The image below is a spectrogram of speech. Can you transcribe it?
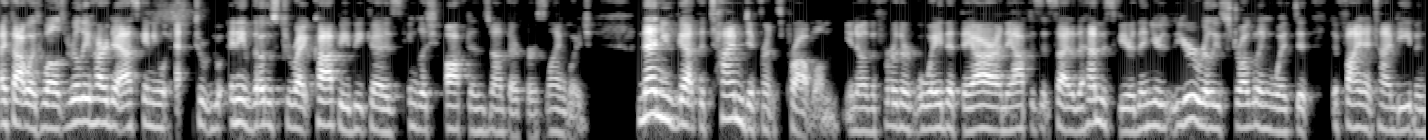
my thought was well it's really hard to ask any to, any of those to write copy because english often is not their first language and then you've got the time difference problem. You know, the further away that they are on the opposite side of the hemisphere, then you're you're really struggling with to, to find a time to even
